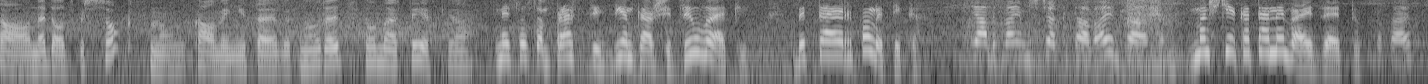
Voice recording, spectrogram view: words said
tā nedaudz bija šoks, nu, kā viņi te, bet nu, redz, tomēr tiek. Jā. Mēs esam prasti vienkārši cilvēki, bet tā ir politika. Jā, bet vai jums šķiet, ka tā vajadzētu? Man šķiet, ka tā nevajadzētu. Kāpēc?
